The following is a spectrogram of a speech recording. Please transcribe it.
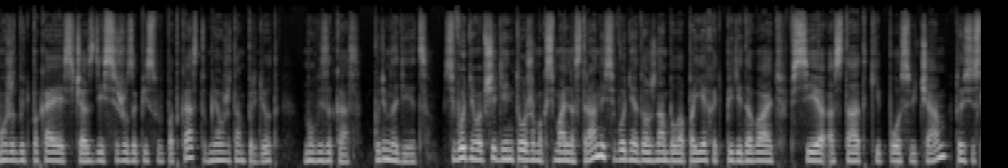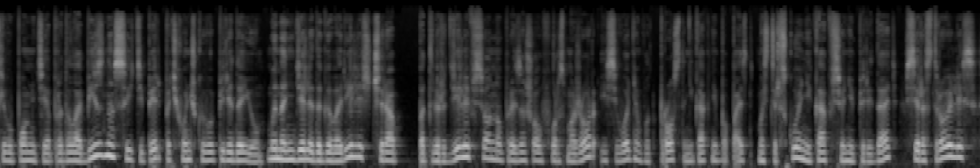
Может быть, пока я сейчас здесь сижу, записываю подкаст, у меня уже там придет новый заказ. Будем надеяться. Сегодня вообще день тоже максимально странный. Сегодня я должна была поехать передавать все остатки по свечам. То есть, если вы помните, я продала бизнес и теперь потихонечку его передаю. Мы на неделе договорились. Вчера подтвердили все, но произошел форс-мажор, и сегодня вот просто никак не попасть в мастерскую, никак все не передать. Все расстроились,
